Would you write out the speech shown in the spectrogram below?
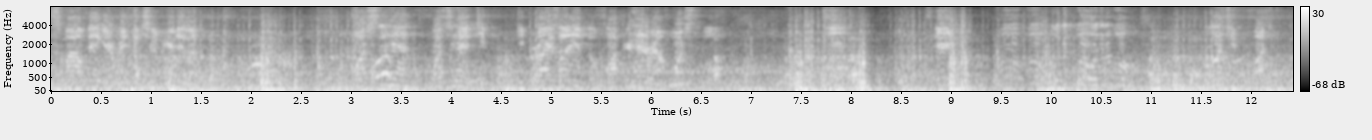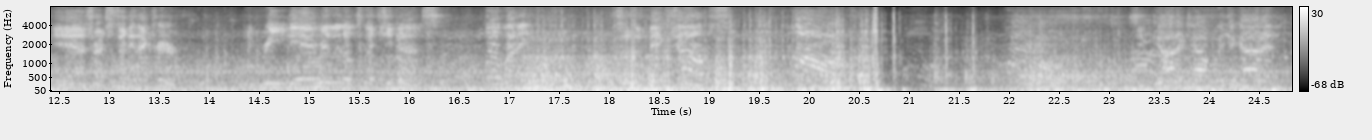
Smile big. Everybody show what you're doing. Watch the head. Watch the head. Keep, keep your eyes on him. Don't flop your head around. Watch the bull. Bull. There you go. Bull, bull. Look at the bull. Look at the bull. Watch him. Watch him. Yeah, that's right. Study that critter. And read every little twitch he does. Bull, buddy. So the big jumps. Whoa. Whoa. You got it, cowboy. You got it.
